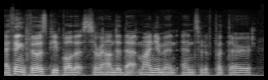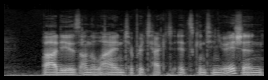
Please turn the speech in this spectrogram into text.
I think those people that surrounded that monument and sort of put their bodies on the line to protect its continuation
